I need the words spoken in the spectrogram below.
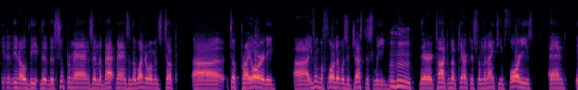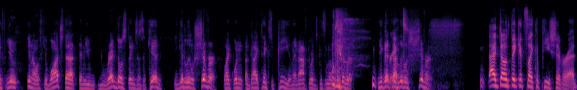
you know the the, the Supermans and the Batmans and the Wonder Womans took uh, took priority. Uh, even before there was a Justice League, Mhm. they're talking about characters from the 1940s. And if you you know if you watch that and you you read those things as a kid, you get a little shiver, like when a guy takes a pee and then afterwards gets a little shiver. You get that little shiver. I don't think it's like a pee shiver, Ed.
